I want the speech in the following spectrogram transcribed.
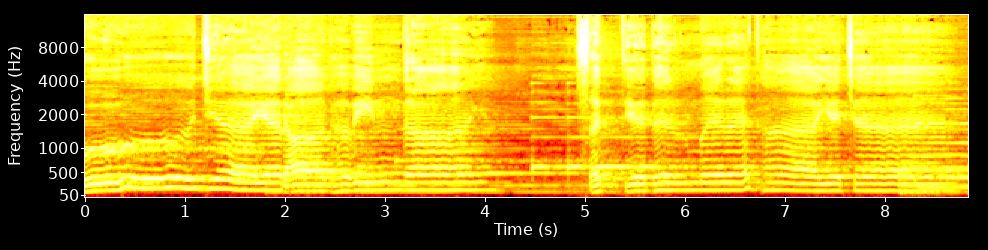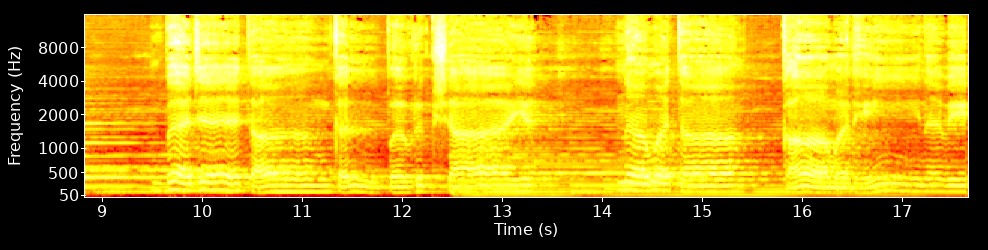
पूज्याय राघवेन्द्राय सत्यधर्मरथाय च भजतां कल्पवृक्षाय नमतां कामधेनवे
